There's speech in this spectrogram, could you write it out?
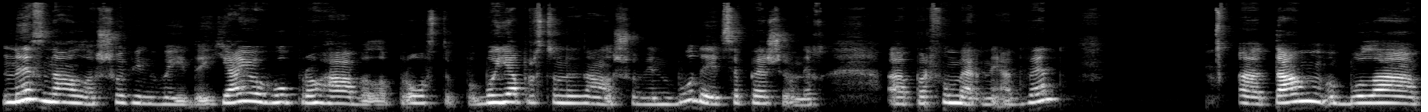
не знала, що він вийде. Я його прогавила просто, бо я просто не знала, що він буде. І це перший у них е, парфумерний адвент. Е, Там була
